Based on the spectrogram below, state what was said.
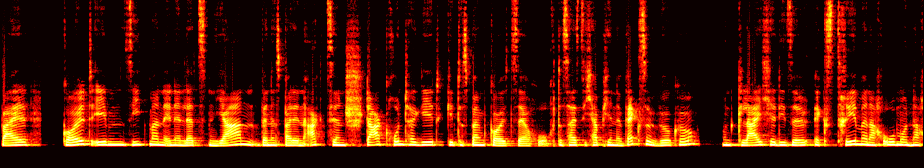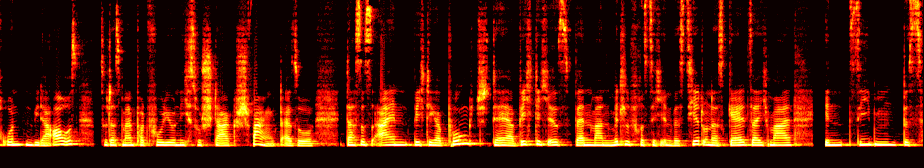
Weil Gold eben sieht man in den letzten Jahren, wenn es bei den Aktien stark runtergeht, geht es beim Gold sehr hoch. Das heißt, ich habe hier eine Wechselwirkung und gleiche diese Extreme nach oben und nach unten wieder aus, sodass mein Portfolio nicht so stark schwankt. Also das ist ein wichtiger Punkt, der wichtig ist, wenn man mittelfristig investiert und das Geld, sage ich mal, in sieben bis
